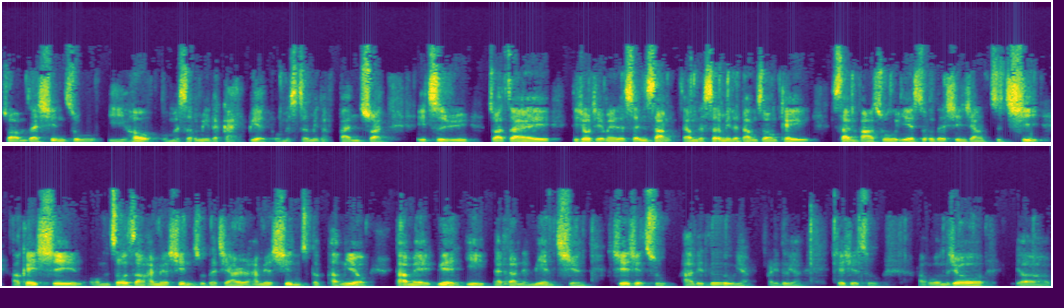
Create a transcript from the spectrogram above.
说我们在信主以后，我们生命的改变，我们生命的翻转，以至于主要在弟兄姐妹的身上，在我们的生命的当中，可以散发出耶稣的馨香之气啊，可以吸引我们周遭还没有信主的家人，还没有信主的朋友，他们愿意来到你的面前。谢谢主，哈利路亚，哈利路亚，谢谢主啊，我们就呃。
